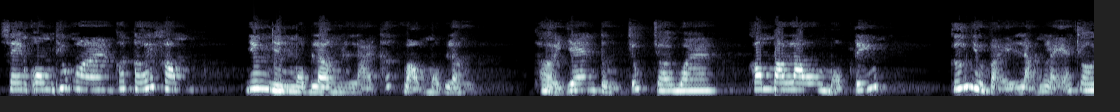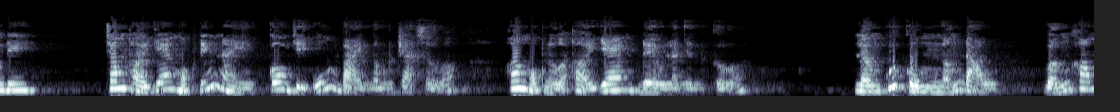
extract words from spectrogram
xem ôn thiếu hoa có tới không, nhưng nhìn một lần lại thất vọng một lần. Thời gian từng chút trôi qua, không bao lâu một tiếng, cứ như vậy lặng lẽ trôi đi. Trong thời gian một tiếng này, cô chỉ uống vài ngụm trà sữa, hơn một nửa thời gian đều là nhìn cửa. Lần cuối cùng ngẩng đầu, vẫn không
